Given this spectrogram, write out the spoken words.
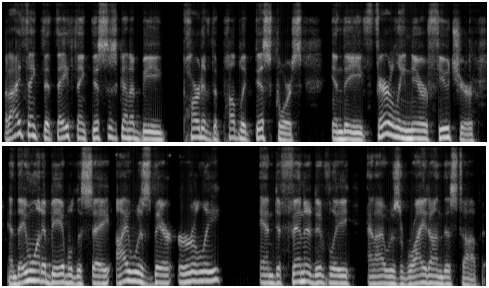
but I think that they think this is going to be part of the public discourse in the fairly near future. And they want to be able to say, I was there early and definitively, and I was right on this topic.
